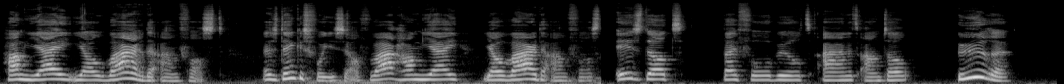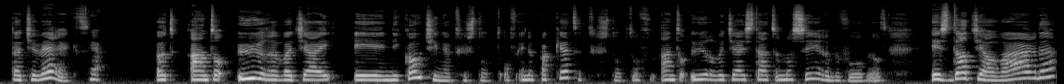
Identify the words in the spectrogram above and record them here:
hang jij jouw waarde aan vast? Dus denk eens voor jezelf, waar hang jij jouw waarde aan vast? Is dat bijvoorbeeld aan het aantal uren dat je werkt? Ja. Het aantal uren wat jij in die coaching hebt gestopt, of in een pakket hebt gestopt, of het aantal uren wat jij staat te masseren bijvoorbeeld. Is dat jouw waarde?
